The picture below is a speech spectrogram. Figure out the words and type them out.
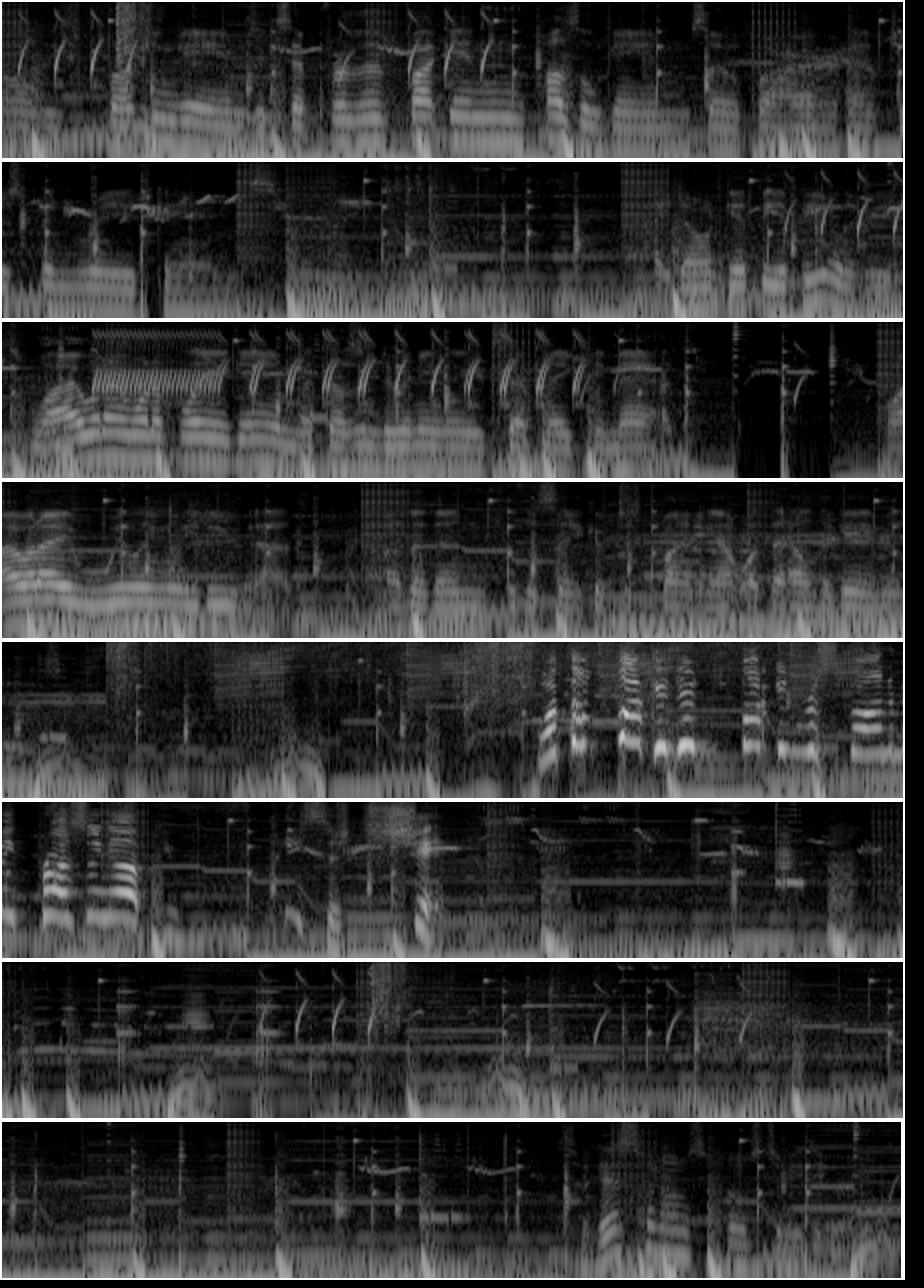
All these fucking games, except for the fucking puzzle game so far, have just been rage games. I don't get the appeal of these. Why would I want to play a game that doesn't do anything except make me mad? Why would I willingly do that? Other than for the sake of just finding out what the hell the game is. What the fuck? It didn't fucking respond to me pressing up, you piece of shit. Guess what I'm supposed to be doing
